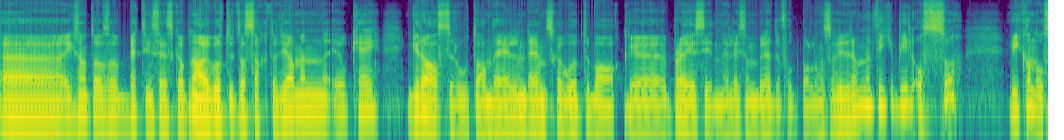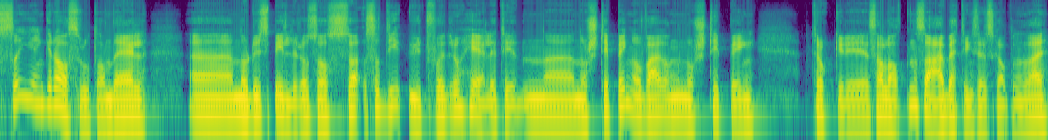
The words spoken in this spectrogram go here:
Altså, bettingselskapene har jo gått ut og sagt at ja, men ok, grasrotandelen den skal gå tilbake, pløyes inn i liksom breddefotballen osv. Men vi vil også vi kan også gi en grasrotandel når du spiller hos oss. Så, så, de utfordrer jo hele tiden uh, Norsk Tipping, og hver gang Norsk Tipping tråkker i salaten, så er bettingselskapene der.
